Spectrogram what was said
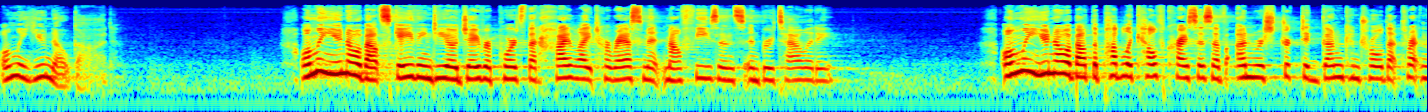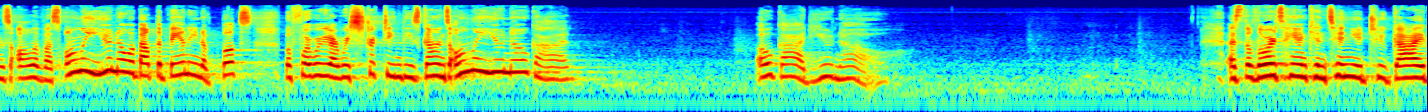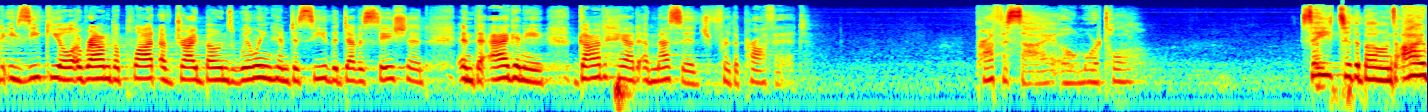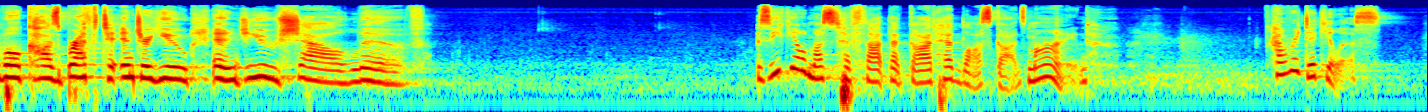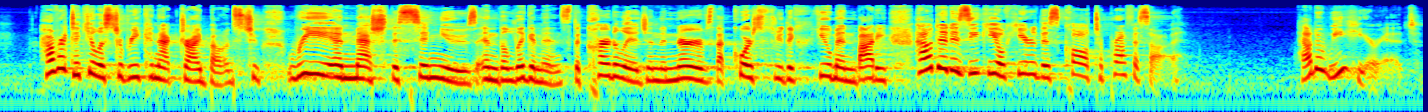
Only you know, God. Only you know about scathing DOJ reports that highlight harassment, malfeasance, and brutality. Only you know about the public health crisis of unrestricted gun control that threatens all of us. Only you know about the banning of books before we are restricting these guns. Only you know, God. Oh, God, you know. As the Lord's hand continued to guide Ezekiel around the plot of dry bones, willing him to see the devastation and the agony, God had a message for the prophet. Prophesy, O mortal. Say to the bones, I will cause breath to enter you, and you shall live. Ezekiel must have thought that God had lost God's mind. How ridiculous. How ridiculous to reconnect dry bones, to re enmesh the sinews and the ligaments, the cartilage and the nerves that course through the human body. How did Ezekiel hear this call to prophesy? How do we hear it?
